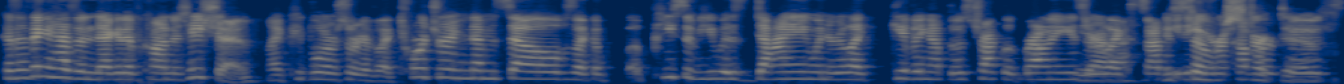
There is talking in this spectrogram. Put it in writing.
because I think it has a negative connotation. Like people are sort of like torturing themselves. Like a, a piece of you is dying when you're like giving up those chocolate brownies yeah. or like stop it's eating so your comfort foods.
